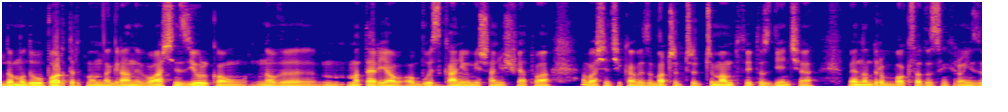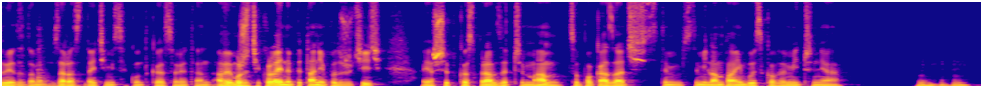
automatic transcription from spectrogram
do modułu portret mam nagrany właśnie z Julką nowy materiał o błyskaniu, mieszaniu światła. A właśnie ciekawe, zobaczę czy, czy mam tutaj to zdjęcie. Ja na Dropboxa to synchronizuję, to tam zaraz dajcie mi sekundkę sobie ten. A wy możecie kolejne pytanie podrzucić, a ja szybko sprawdzę czy mam co pokazać z, tym, z tymi lampami błyskowymi czy nie. Mhm.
